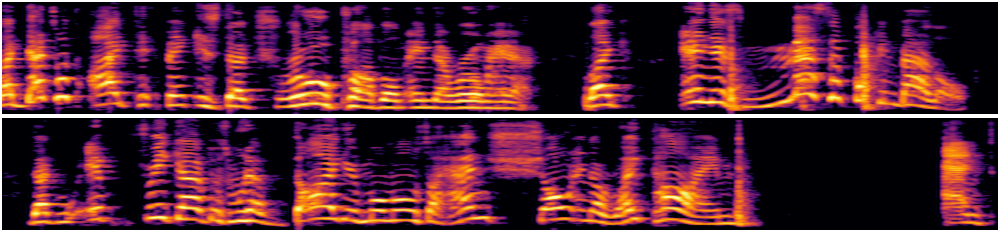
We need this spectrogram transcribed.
Like that's what I think is the true problem in the room here. Like in this massive fucking battle, that if three characters would have died if Momosa hadn't shown in the right time, and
